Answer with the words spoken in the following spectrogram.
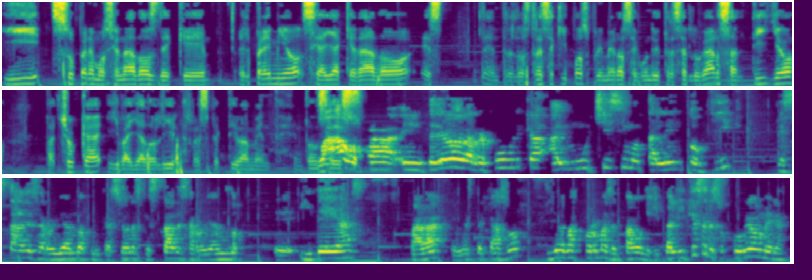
y súper emocionados de que el premio se haya quedado entre los tres equipos, primero, segundo y tercer lugar, Saltillo, Pachuca y Valladolid, respectivamente. Entonces, wow, en el interior de la República hay muchísimo talento geek que está desarrollando aplicaciones, que está desarrollando eh, ideas para, en este caso, nuevas formas de pago digital. ¿Y qué se les ocurrió, Omega?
